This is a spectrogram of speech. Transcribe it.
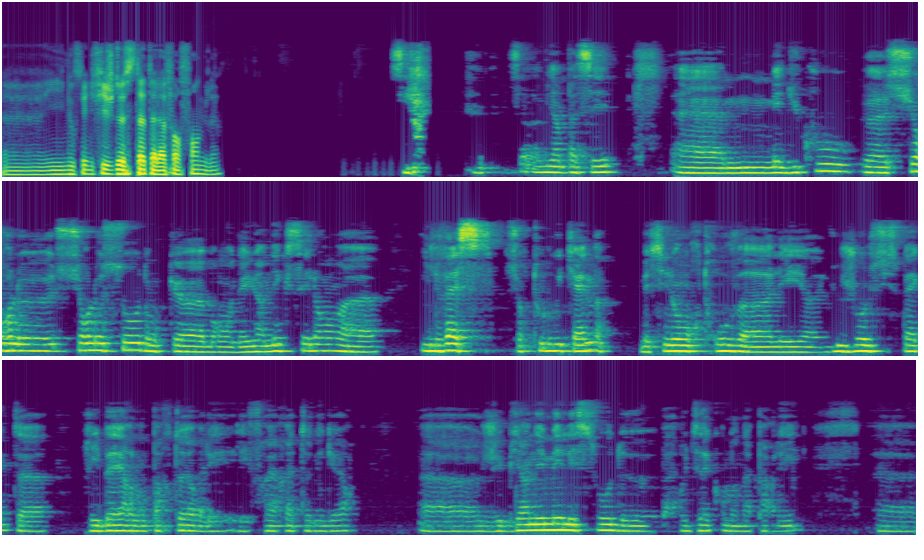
Euh, il nous fait une fiche de stats à la Forfang, là. Ça va bien passer. Euh, mais du coup, euh, sur le, sur le saut, donc, euh, bon, on a eu un excellent euh, Ilves sur tout le week-end. Mais sinon, on retrouve euh, les euh, usual suspects, Ribert, Lamparter et les, les frères Rettenegger. J'ai bien aimé les sauts de bah, Rudzek, on en a parlé. Euh,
